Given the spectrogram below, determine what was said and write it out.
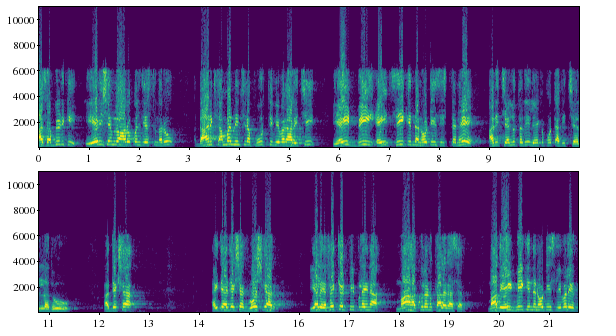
ఆ సభ్యుడికి ఏ విషయంలో ఆరోపణలు చేస్తున్నారు దానికి సంబంధించిన పూర్తి వివరాలు ఇచ్చి ఎయిట్ బి ఎయిట్ సి కింద నోటీస్ ఇస్తేనే అది చెల్లుతుంది లేకపోతే అది చెల్లదు. అధ్యక్ష అయితే అధ్యక్ష ఘోష్ గారు ఇవాళ ఎఫెక్టెడ్ పీపుల్ అయిన మా హక్కులను కాలరాశారు. మాకు ఎయిట్ బి కింద నోటీసులు ఇవ్వలేదు.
